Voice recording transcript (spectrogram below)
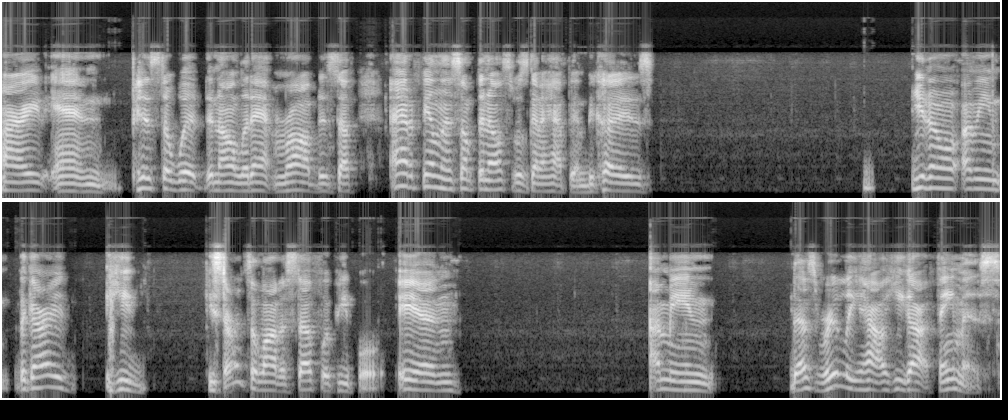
alright, and pistol whipped and all of that and robbed and stuff, I had a feeling something else was going to happen because, you know, I mean, the guy, he he starts a lot of stuff with people. And I mean, that's really how he got famous,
